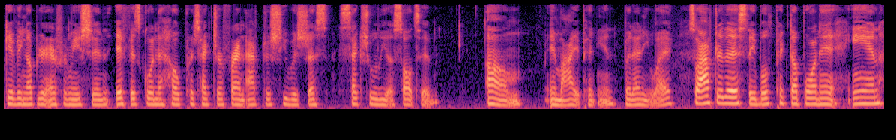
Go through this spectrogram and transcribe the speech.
giving up your information if it's going to help protect your friend after she was just sexually assaulted. Um in my opinion. But anyway, so after this, they both picked up on it and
